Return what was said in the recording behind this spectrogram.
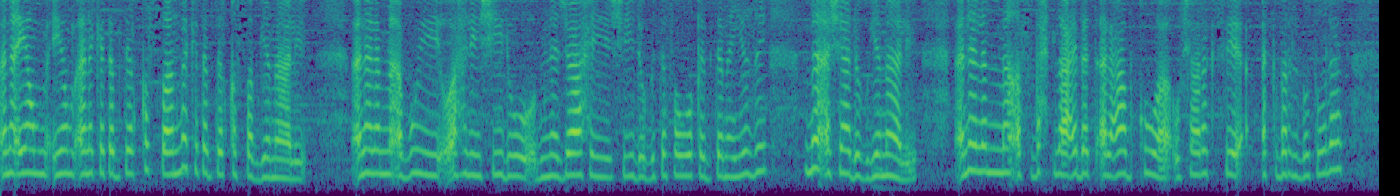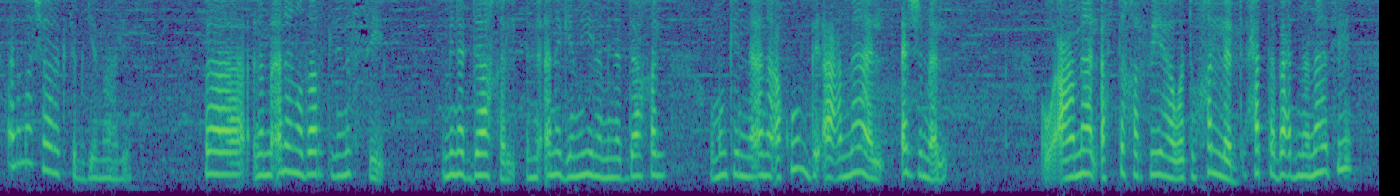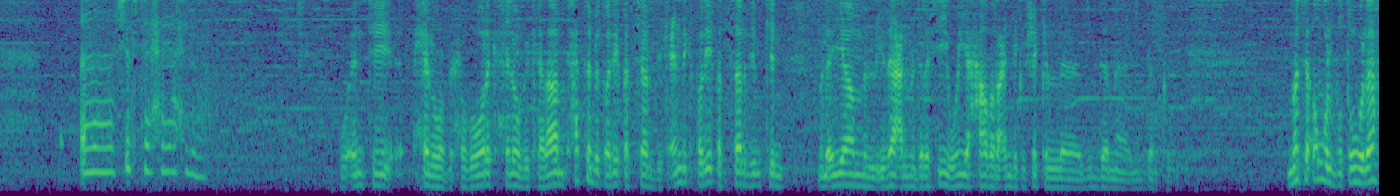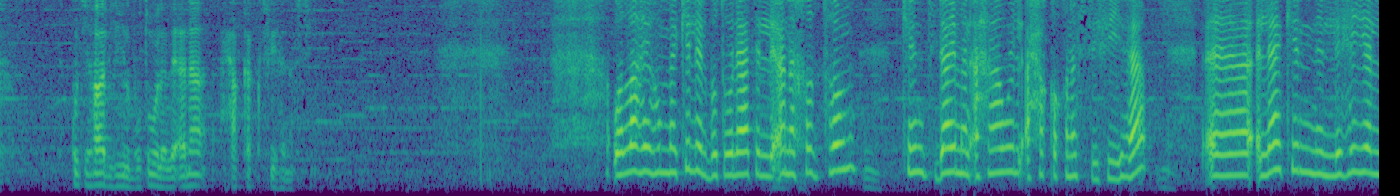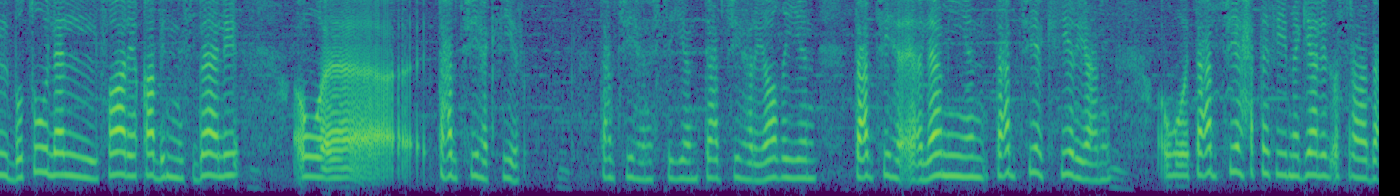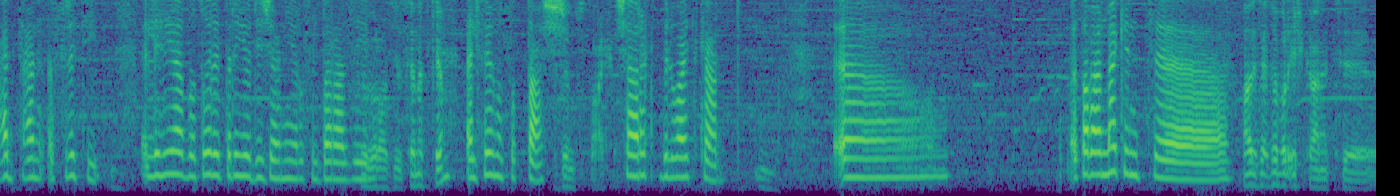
أنا يوم يوم أنا كتبت القصة ما كتبت القصة بجمالي. أنا لما أبوي وأهلي يشيدوا بنجاحي يشيدوا بتفوقي بتميزي ما أشادوا بجمالي. أنا لما أصبحت لاعبة ألعاب قوى وشاركت في أكبر البطولات أنا ما شاركت بجمالي. فلما أنا نظرت لنفسي من الداخل إن أنا جميلة من الداخل وممكن إن أنا أقوم بأعمال أجمل وأعمال أفتخر فيها وتخلد حتى بعد مماتي آه شفت الحياة حلوة. وانت حلوة بحضورك حلوة بكلامك حتى بطريقة سردك. عندك طريقة سرد يمكن من أيام الإذاعة المدرسية وهي حاضرة عندك بشكل جدا جدا قوي. متى أول بطولة قلتي هذه البطولة اللي أنا حققت فيها نفسي؟ والله هم كل البطولات اللي أنا خضتهم كنت دائما أحاول أحقق نفسي فيها. آه لكن اللي هي البطولة الفارقة بالنسبة لي وتعبت فيها كثير. تعبت فيها نفسيا تعبت فيها رياضيا تعبت فيها إعلاميا تعبت فيها كثير يعني. وتعبت فيها حتى في مجال الأسرة بعدت عن أسرتي اللي هي بطولة ريو دي جانيرو في البرازيل. في البرازيل. سنة كم؟ 2016 2016 شاركت بال wild card. طبعا ما كنت آه هذه تعتبر إيش كانت؟ آه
